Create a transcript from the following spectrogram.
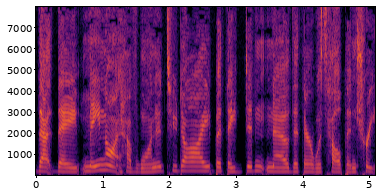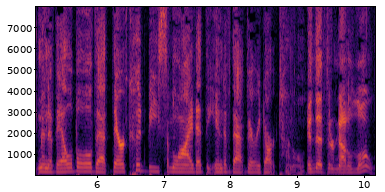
that they may not have wanted to die, but they didn't know that there was help and treatment available, that there could be some light at the end of that very dark tunnel. And that they're not alone.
